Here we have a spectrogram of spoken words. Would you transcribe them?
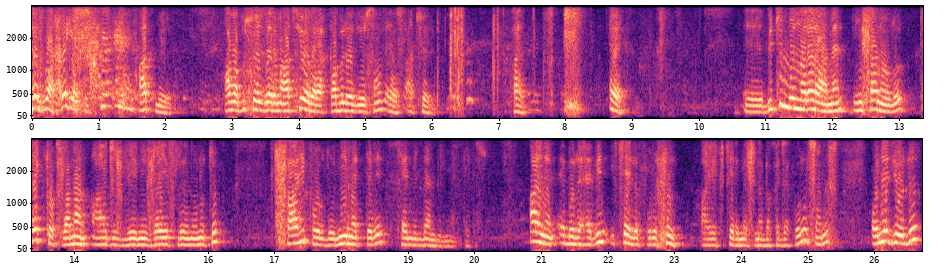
söz varsa getir. Atmıyorum. Ama bu sözlerimi atıyor olarak kabul ediyorsanız evet atıyorum. Hayır. Evet. Ee, bütün bunlara rağmen insanoğlu pek çok zaman acizliğini, zayıflığını unutup sahip olduğu nimetleri kendinden bilmektedir. Aynen Ebu Leheb'in iki eli kurusun ayet-i kerimesine bakacak olursanız o ne diyordu?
